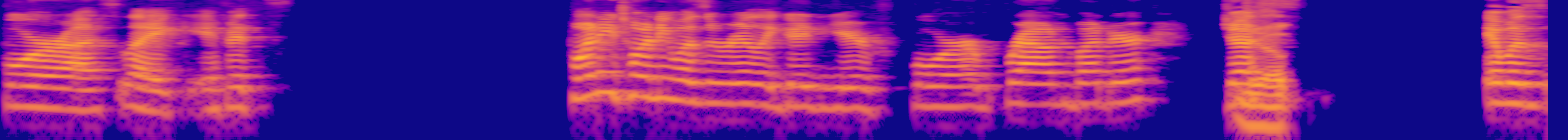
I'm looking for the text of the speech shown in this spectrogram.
for us. Like if it's 2020 was a really good year for brown butter. Just yep. it was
